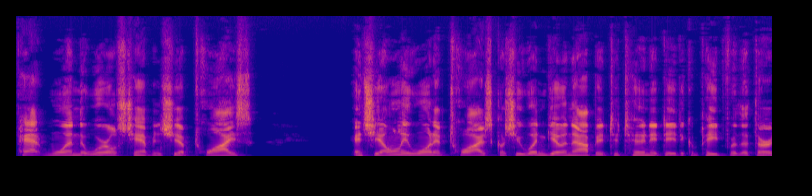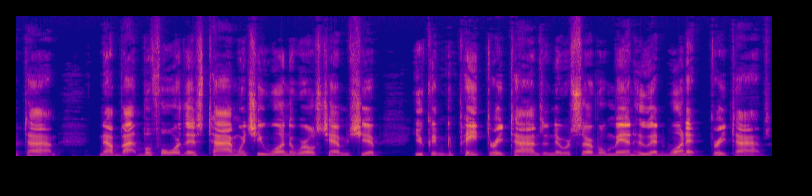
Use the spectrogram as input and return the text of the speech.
Pat won the world's championship twice, and she only won it twice because she wasn't given the opportunity to compete for the third time. Now, before this time, when she won the world's championship, you can compete three times, and there were several men who had won it three times.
